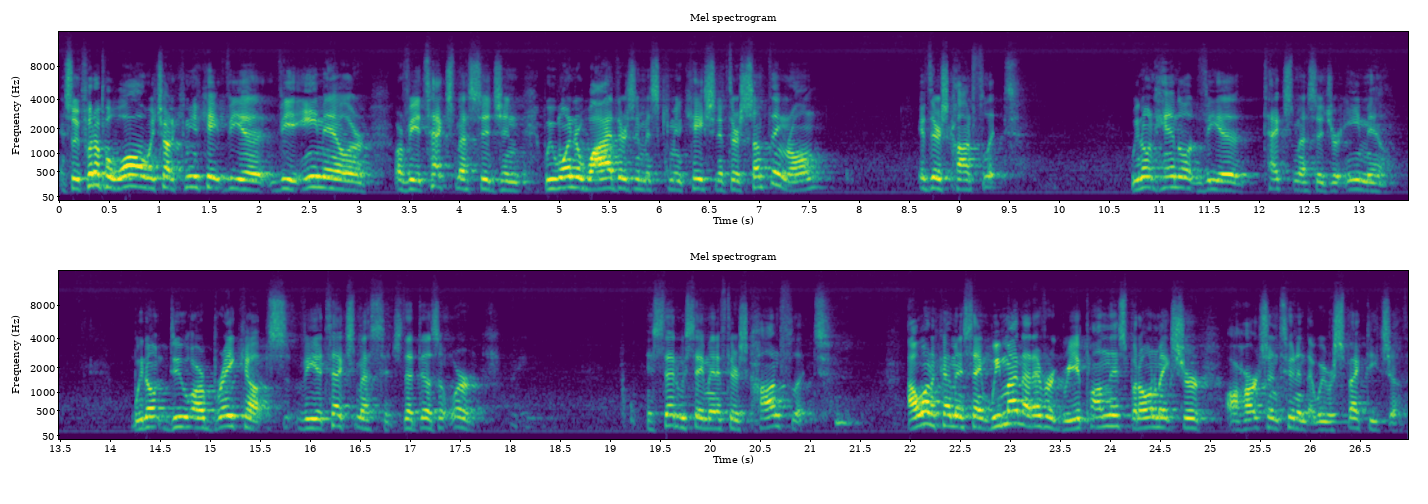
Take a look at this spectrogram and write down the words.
And so we put up a wall and we try to communicate via, via email or, or via text message, and we wonder why there's a miscommunication. If there's something wrong, if there's conflict, we don't handle it via text message or email. We don't do our breakups via text message. That doesn't work. Instead, we say, man, if there's conflict, I want to come in and say, we might not ever agree upon this, but I want to make sure our hearts are in tune and that we respect each other.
